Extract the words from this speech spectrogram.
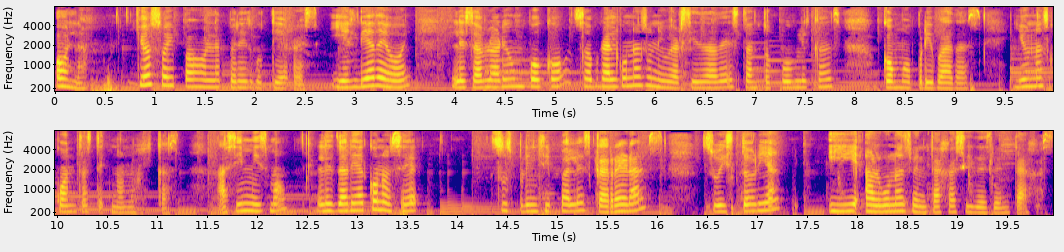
Hola, yo soy Paola Pérez Gutiérrez y el día de hoy les hablaré un poco sobre algunas universidades tanto públicas como privadas y unas cuantas tecnológicas. Asimismo, les daré a conocer sus principales carreras, su historia y algunas ventajas y desventajas.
